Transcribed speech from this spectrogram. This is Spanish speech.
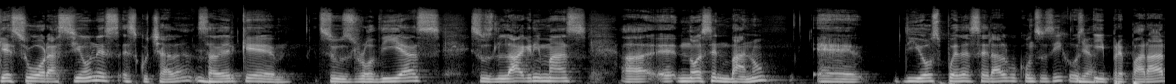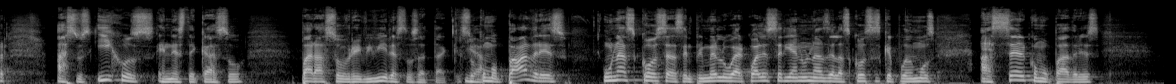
que su oración es escuchada, saber que sus rodillas, sus lágrimas ah, eh, no es en vano. Eh, Dios puede hacer algo con sus hijos Yeah. y preparar a sus hijos, en este caso, para sobrevivir a estos ataques. So, como padres, unas cosas, en primer lugar, ¿cuáles serían unas de las cosas que podemos hacer como padres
